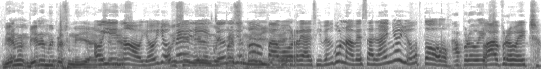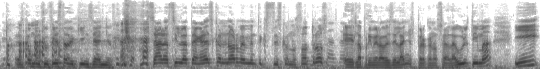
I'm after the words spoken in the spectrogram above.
Vienen, vienen muy presumidillas. Oye, no, yo, yo Hoy feliz, yo, yo como pavo ¿eh? real, si vengo una vez al año, yo todo. Aprovecho. Aprovecho. Es como en su fiesta de 15 años. Sara Silva, te agradezco enormemente que estés con nosotros. Es la primera vez del año, espero que no sea la última. Y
